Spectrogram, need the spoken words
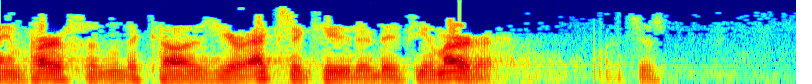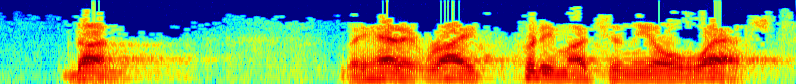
same person because you're executed if you murder. It's just done. They had it right pretty much in the Old West.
